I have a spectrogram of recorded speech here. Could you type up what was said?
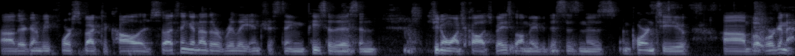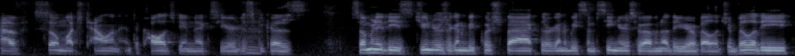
uh, they're going to be forced back to college. So I think another really interesting piece of this, and if you don't watch college baseball, maybe this isn't as important to you, uh, but we're going to have so much talent at the college game next year just mm. because so many of these juniors are going to be pushed back. There are going to be some seniors who have another year of eligibility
